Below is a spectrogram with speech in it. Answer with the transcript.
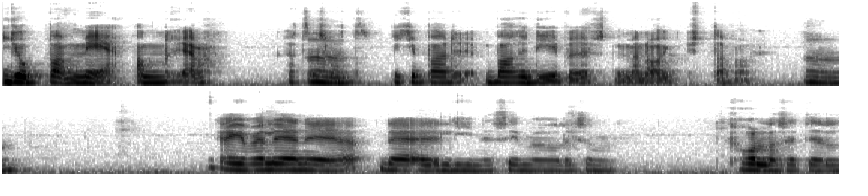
jobbe med andre, da. Rett og slett. Ikke bare, bare de i bedriften, men òg utafor. Mm. Jeg er veldig enig i det Eline sier med å liksom forholde seg til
